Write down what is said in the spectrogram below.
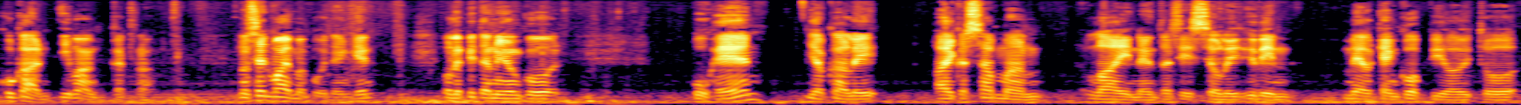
Kuka on Ivanka Trump? No sen vaimo kuitenkin. Oli pitänyt jonkun puheen, joka oli aika samanlainen, tai siis se oli hyvin melkein kopioitu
